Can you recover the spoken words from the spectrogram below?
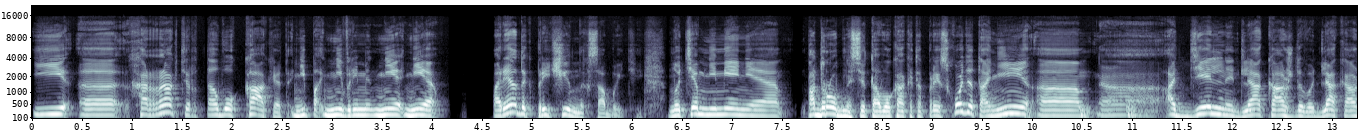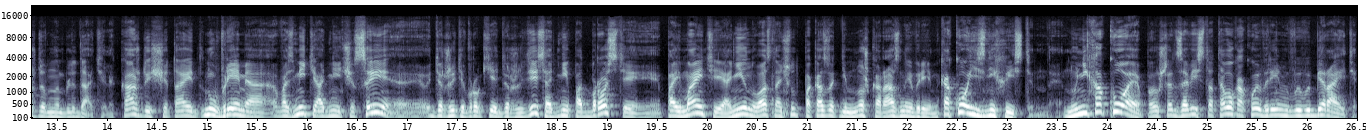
и э, характер того, как это, не, не, не порядок причинных событий, но тем не менее подробности того, как это происходит, они э, э, отдельны для каждого, для каждого наблюдателя. Каждый считает, ну, время, возьмите одни часы, э, держите в руке, держите здесь, одни подбросьте, поймайте, и они у вас начнут показывать немножко разное время. Какое из них истинное? Ну, никакое, потому что это зависит от того, какое время вы выбираете.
